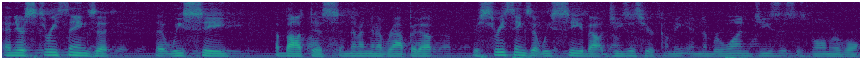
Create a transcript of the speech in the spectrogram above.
And there's three things that, that we see about this, and then I'm going to wrap it up. There's three things that we see about Jesus here coming in. Number one, Jesus is vulnerable.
